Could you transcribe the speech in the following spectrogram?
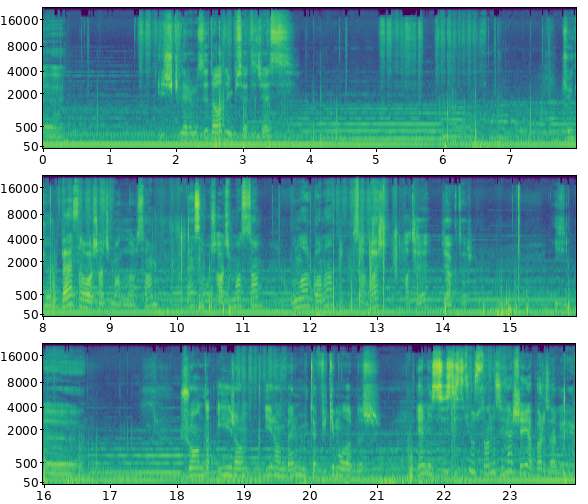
e, ilişkilerimizi daha da yükselteceğiz. Çünkü ben savaş açmalılarsam, ben savaş açmazsam bunlar bana savaş açacaktır. Eee, şu anda İran, İran benim müttefikim olabilir. Yani siz istiyorsanız her şeyi yaparız aga yani.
